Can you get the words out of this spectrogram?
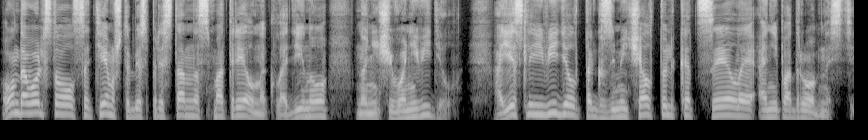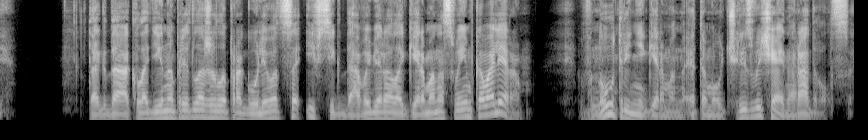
Он довольствовался тем, что беспрестанно смотрел на Кладину, но ничего не видел. А если и видел, так замечал только целое, а не подробности. Тогда Кладина предложила прогуливаться и всегда выбирала Германа своим кавалером. Внутренний Герман этому чрезвычайно радовался.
